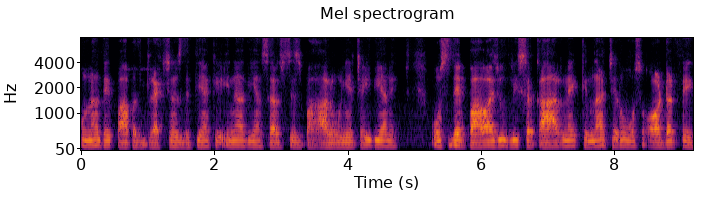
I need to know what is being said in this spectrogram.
ਉਹਨਾਂ ਦੇ ਪਾਪਤ ਡਾਇਰੈਕਸ਼ਨਸ ਦਿੱਤੀਆਂ ਕਿ ਇਹਨਾਂ ਦੀਆਂ ਸਰਵਿਸਿਜ਼ ਬਹਾਲ ਹੋਣੀਆਂ ਚਾਹੀਦੀਆਂ ਨੇ। ਉਸ ਦੇ ਬਾਵਜੂਦ ਵੀ ਸਰਕਾਰ ਨੇ ਕਿੰਨਾ ਚਿਰ ਉਸ ਆਰਡਰ ਤੇ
